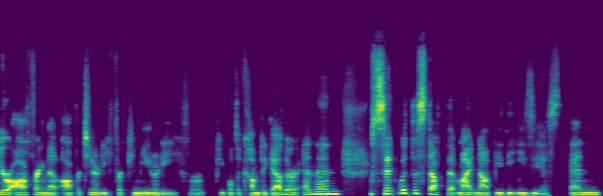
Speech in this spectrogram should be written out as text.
you're offering that opportunity for community, for people to come together and then sit with the stuff that might not be the easiest and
